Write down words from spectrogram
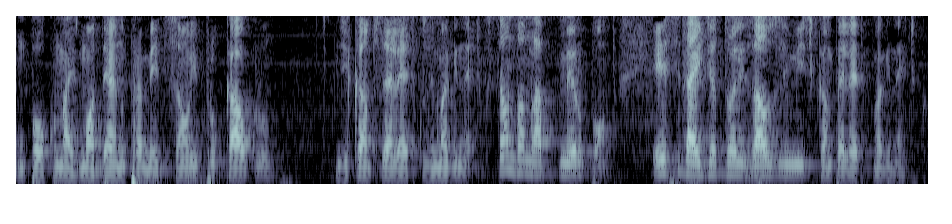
um pouco mais moderno para medição e para o cálculo de campos elétricos e magnéticos. Então vamos lá para o primeiro ponto. Esse daí de atualizar os limites de campo elétrico e magnético.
